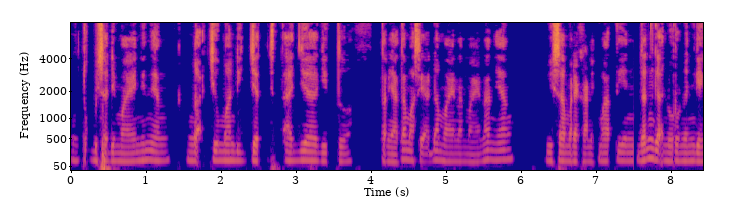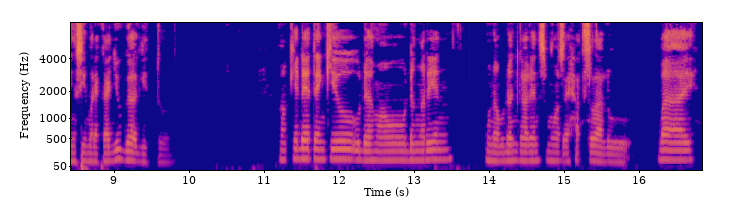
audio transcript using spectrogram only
untuk bisa dimainin yang nggak cuma di jet, jet aja gitu. Ternyata masih ada mainan-mainan yang bisa mereka nikmatin dan nggak nurunin gengsi mereka juga gitu. Oke deh thank you udah mau dengerin. Mudah-mudahan kalian semua sehat selalu. Bye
